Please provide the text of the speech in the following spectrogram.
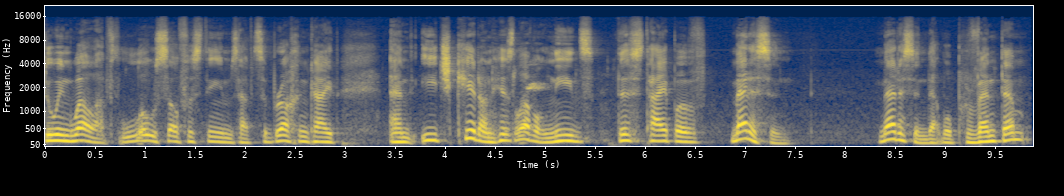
doing well have low self esteem, have tzebrachenkite. And each kid on his level needs this type of medicine. Medicine that will prevent them,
